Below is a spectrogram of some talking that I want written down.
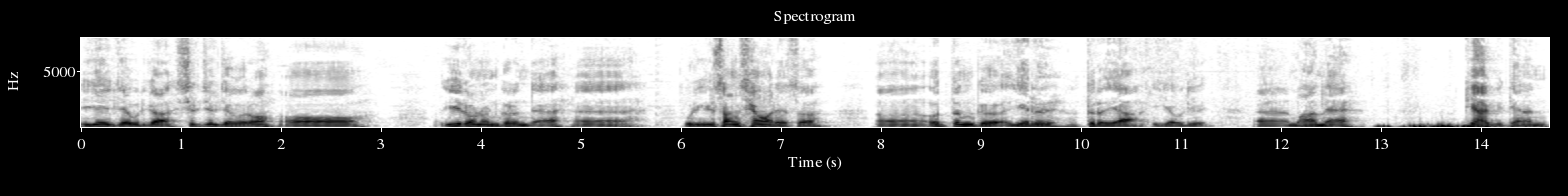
이게 이제 우리가 실질적으로 어 이론은 그런데 에, 우리 일상 생활에서 어, 어떤 그 예를 들어야 이게 우리 에, 마음에 개합이 되는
